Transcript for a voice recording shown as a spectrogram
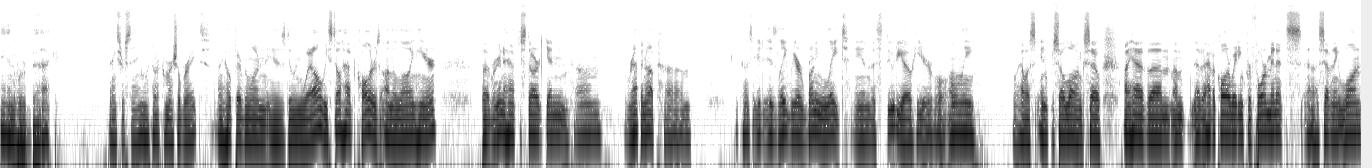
And we're back. Thanks for staying with our commercial breaks. I hope everyone is doing well. We still have callers on the line here, but we're going to have to start getting um, wrapping up um, because it is late. We are running late, and the studio here will only allow us in for so long. So I have um, I'm, I have a caller waiting for four minutes. Uh, Seven eight one.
